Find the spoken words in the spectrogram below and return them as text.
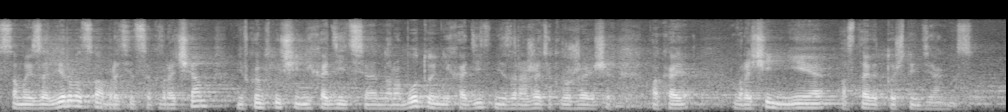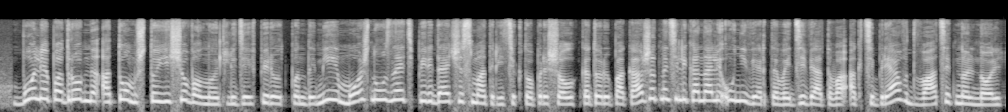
самоизолироваться, обратиться к врачам, ни в коем случае не ходить э, на работу, не ходить, не заражать окружающих, пока врачи не поставят точный диагноз. Более подробно о том, что еще волнует людей в период пандемии, можно узнать в передаче «Смотрите, кто пришел», который покажет на телеканале «Универ ТВ» 9 октября в 20.00.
